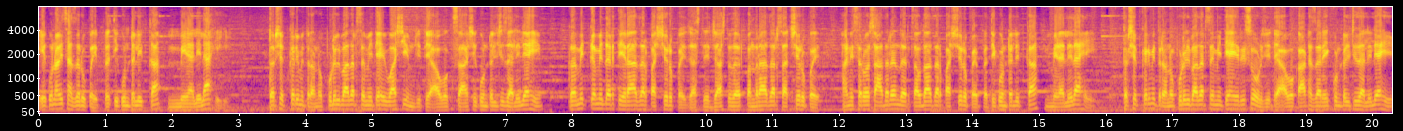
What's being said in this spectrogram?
एकोणावीस हजार रुपये प्रति क्विंटल इतका मिळालेला आहे. तर शेतकरी मित्रांनो पुढील बाजार समिती आहे वाशिम जिथे आवक सहाशे क्विंटलची झालेली आहे. कमीत कमी दर तेरा हजार पाचशे रुपये जास्तीत जास्त दर पंधरा हजार सातशे रुपये आणि सर्वसाधारण दर चौदा हजार पाचशे रुपये प्रति क्विंटल इतका मिळालेला आहे. तर शेतकरी मित्रांनो पुढील बाजार समिती आहे रिसोड जिथे आवक आठ हजार एक क्विंटलची झालेली आहे.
